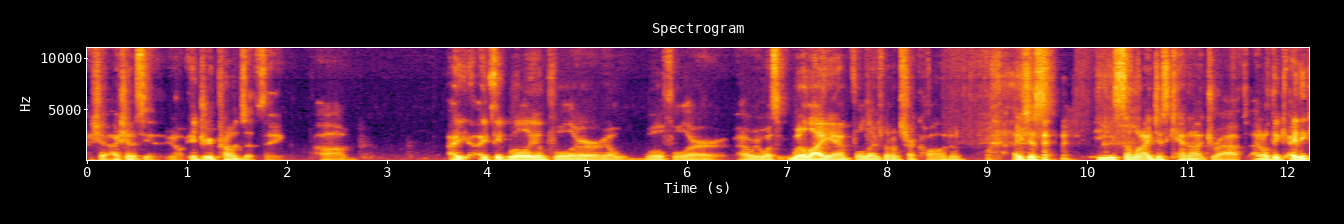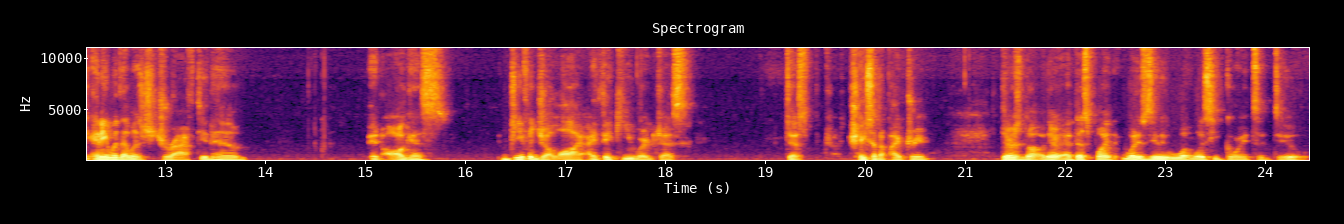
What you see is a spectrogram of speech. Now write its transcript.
I should I should have seen it. You know, injury prone's a thing. Um, I, I think William Fuller, you know, Will Fuller, how he it, Will I am Fuller is what I'm start calling him. I just he's someone I just cannot draft. I don't think I think anyone that was drafting him in August, even July, I think you were just just chasing a pipe dream. There's no there at this point. What is he? What was he going to do?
